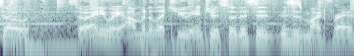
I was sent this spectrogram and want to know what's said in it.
So so anyway, I'm gonna let you introduce. So this is this is my friend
